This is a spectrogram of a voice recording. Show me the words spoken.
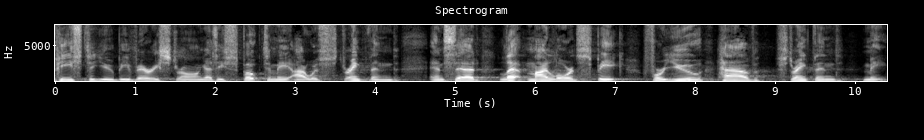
Peace to you, be very strong. As he spoke to me, I was strengthened and said, Let my Lord speak, for you have strengthened me.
